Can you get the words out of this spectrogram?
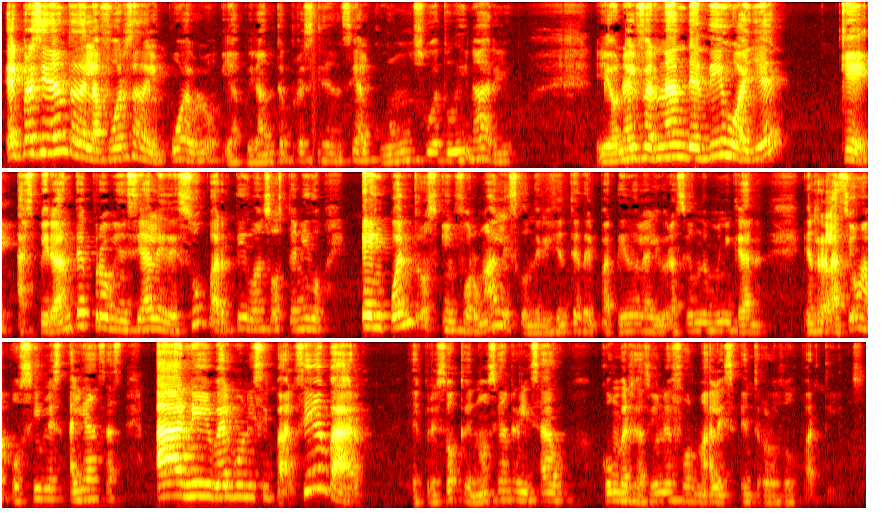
El presidente de la Fuerza del Pueblo y aspirante presidencial con un suetudinario, Leonel Fernández, dijo ayer que aspirantes provinciales de su partido han sostenido encuentros informales con dirigentes del Partido de la Liberación Dominicana en relación a posibles alianzas a nivel municipal. Sin embargo, expresó que no se han realizado conversaciones formales entre los dos partidos.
